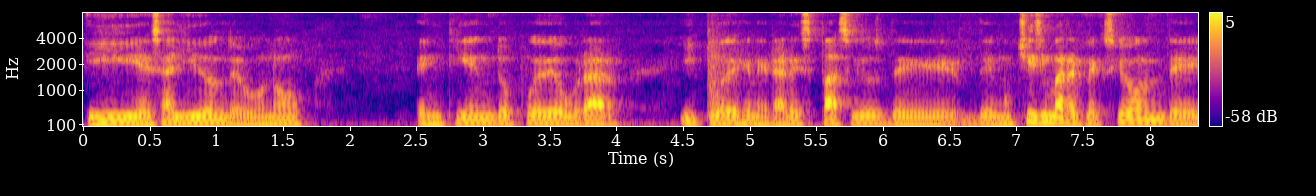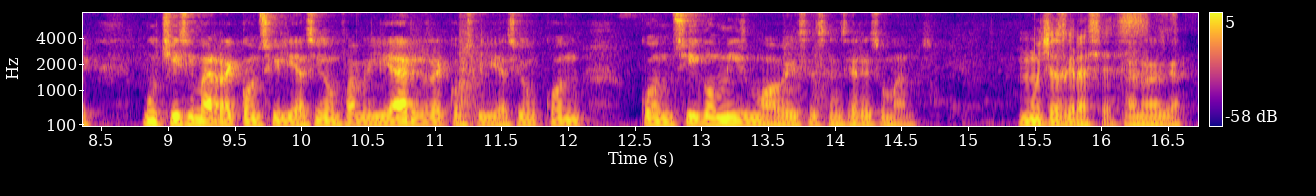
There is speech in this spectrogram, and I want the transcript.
Y es allí donde uno, entiendo, puede obrar y puede generar espacios de, de muchísima reflexión, de muchísima reconciliación familiar y reconciliación con consigo mismo a veces en seres humanos. Muchas gracias. Bueno.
